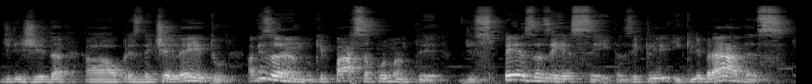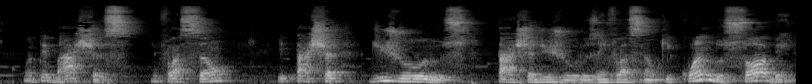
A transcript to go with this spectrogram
dirigida ao presidente eleito, avisando que passa por manter despesas e receitas equilibradas, manter baixas inflação e taxa de juros taxa de juros e inflação que, quando sobem,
